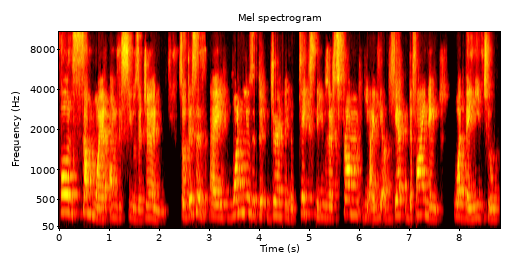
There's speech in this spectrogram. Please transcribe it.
falls somewhere on this user journey. So this is a one user journey that takes the users from the idea of get, defining what they need to,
